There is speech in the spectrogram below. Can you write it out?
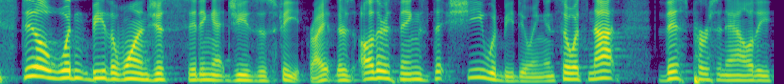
still wouldn't be the one just sitting at Jesus' feet, right? There's other things that she would be doing. And so it's not this personality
